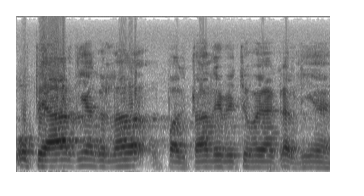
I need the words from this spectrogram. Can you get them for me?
ਉਹ ਪਿਆਰ ਦੀਆਂ ਗੱਲਾਂ ਭਗਤਾਂ ਦੇ ਵਿੱਚ ਹੋਇਆ ਕਰਦੀਆਂ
